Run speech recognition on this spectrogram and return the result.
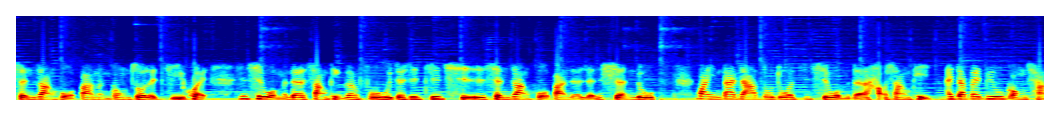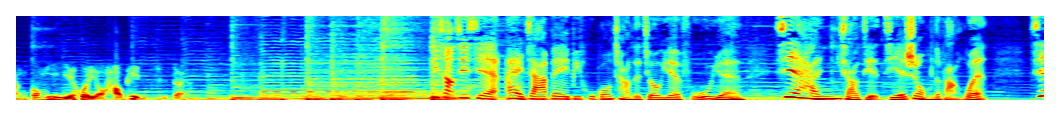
生障伙伴们工作的机会，支持我们的商品跟服务，就是支持生障伙伴的人生路。欢迎大家多多支持我们的好商品，爱家贝庇护工厂公益也会有好品质的。非常谢谢爱家贝庇护工厂的就业服务员谢涵英小姐接受我们的访问。现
